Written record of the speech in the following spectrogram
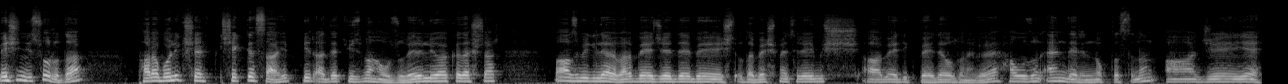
Beşinci soruda parabolik şek şekle sahip bir adet yüzme havuzu veriliyor arkadaşlar. Bazı bilgiler var. BCDB eşit o da 5 metreymiş. AB dik BD olduğuna göre havuzun en derin noktasının AC'ye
